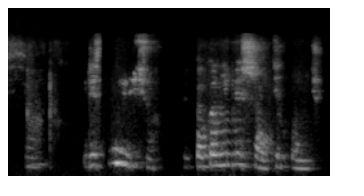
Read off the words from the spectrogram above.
Все. Рисуй еще. Только не мешай, тихонечко.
